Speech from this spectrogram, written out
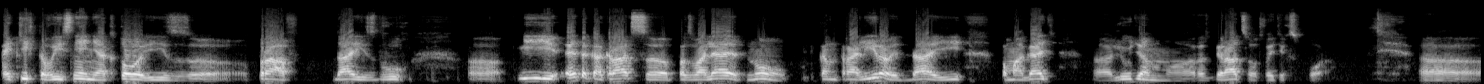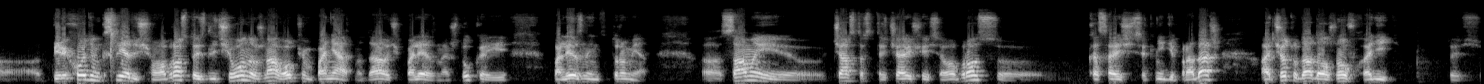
каких-то выяснений, а кто из прав, да, из двух. Э, и это как раз э, позволяет, ну, контролировать, да, и помогать э, людям разбираться вот в этих спорах. Переходим к следующему вопросу, то есть для чего нужна, в общем, понятно, да, очень полезная штука и полезный инструмент. Самый часто встречающийся вопрос, касающийся книги продаж, а что туда должно входить? То есть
